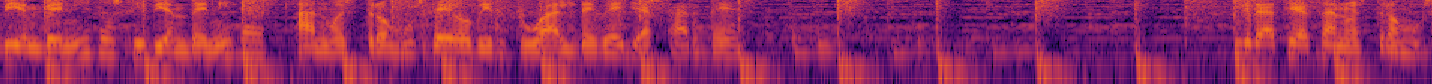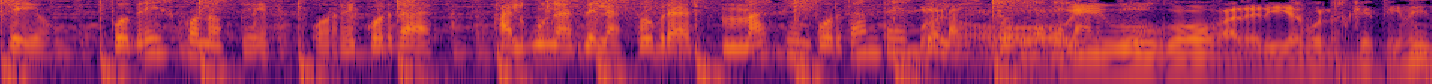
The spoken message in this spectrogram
Bienvenidos y bienvenidas a nuestro Museo Virtual de Bellas Artes. Gracias a nuestro museo podréis conocer o recordar algunas de las obras más importantes de la historia del Hoy arte. Hugo, galerías, bueno, es que tienen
